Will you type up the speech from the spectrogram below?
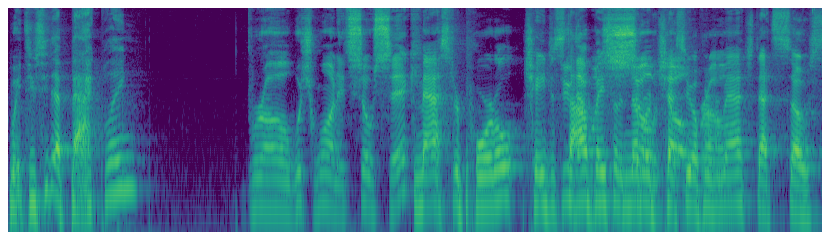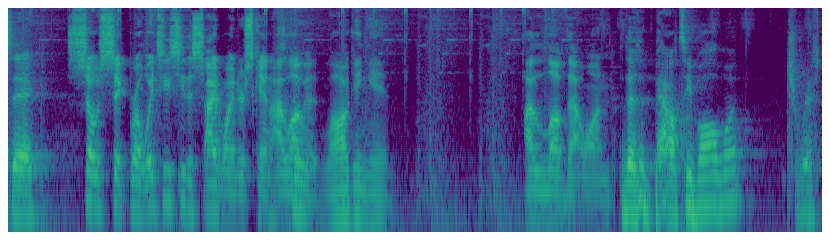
Wait, do you see that back bling? Bro, which one? It's so sick. Master Portal changes Dude, style based on the number so of chests you open bro. match. That's so sick. So sick, bro. Wait till you see the Sidewinder skin. I love it. Logging in. I love that one. There's a bouncy ball one, drift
